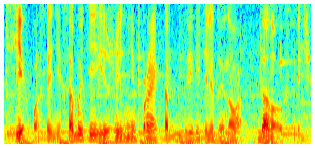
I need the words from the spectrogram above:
всех последних событий из жизни проекта «Двигатели Дуйнова». До новых встреч!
